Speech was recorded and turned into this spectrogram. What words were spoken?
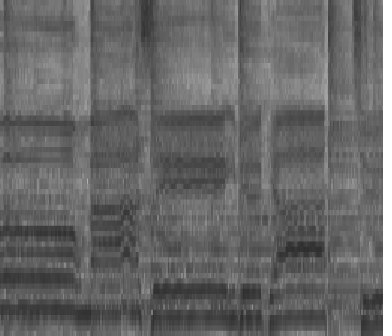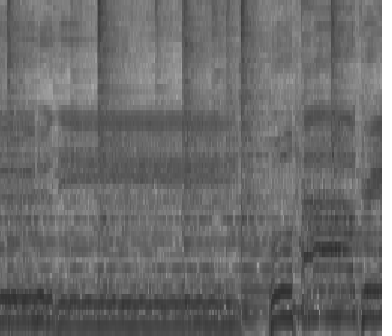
my Savior God, to thee. Oh, how great!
